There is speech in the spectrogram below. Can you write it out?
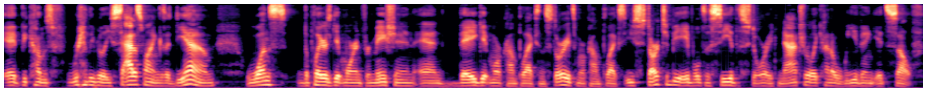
it becomes really really satisfying as a dm once the players get more information and they get more complex and the story gets more complex you start to be able to see the story naturally kind of weaving itself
